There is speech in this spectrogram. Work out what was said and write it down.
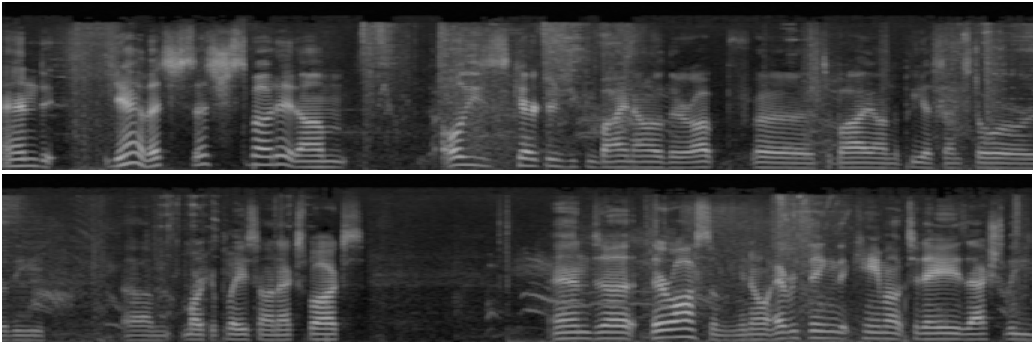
and yeah, that's that's just about it. Um, all these characters you can buy now. They're up uh, to buy on the PSN store or the um, marketplace on Xbox. And uh, they're awesome. You know, everything that came out today is actually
